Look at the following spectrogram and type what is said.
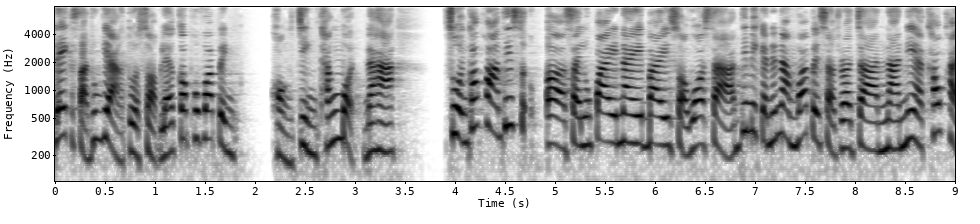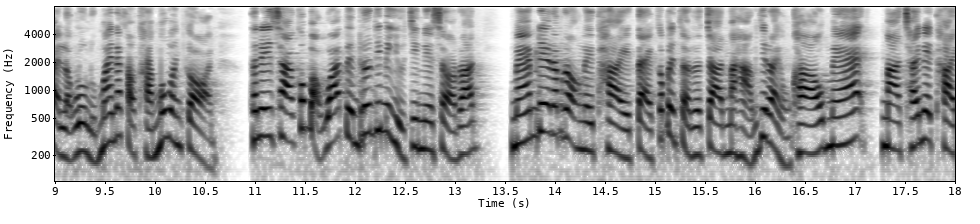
เลขเอกสารทุกอย่างตรวจสอบแล้วก็พบว่าเป็นของจริงทั้งหมดนะคะส่วนข้อความที่ใส่ลงไปในใบสวสามที่มีการแนะนำว่าเป็นศาสตราจารย์นั้นเนี่ยเข้าข่ายหลอกลวงหรือไม่นักข่าวถามเมื่อวันก่อนทนายเดชาก็บอกว่าเป็นเรื่องที่มีอยู่จริงในสหรัฐ แม้ไม่ได้รับรองในไทย แต่ก็เป็นศาสตราจารย์มหาวิทยาลัยของเขา แม้มาใช้ในไทย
